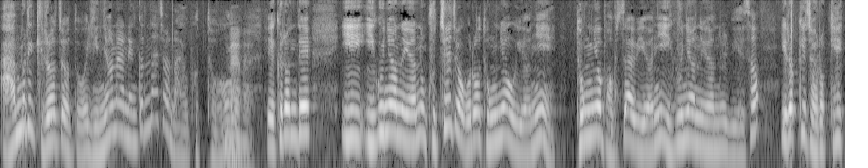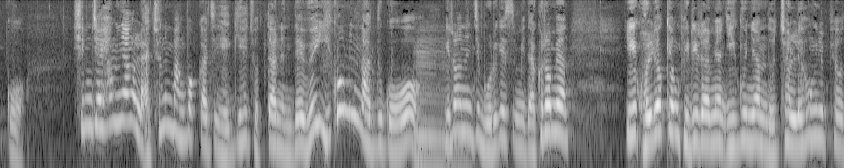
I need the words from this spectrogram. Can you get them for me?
아무리 길어져도 2년 안엔 끝나잖아요, 보통. 네네. 네. 예, 그런데 이 이군현 의원은 구체적으로 동료 의원이 동료 법사위원이 이군현 의원을 위해서 이렇게 저렇게 했고 심지어 형량을 낮추는 방법까지 얘기해 줬다는데 왜 이거는 놔두고 음. 이러는지 모르겠습니다. 그러면 이게 권력형 비리라면 이군현, 노철래, 홍일표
